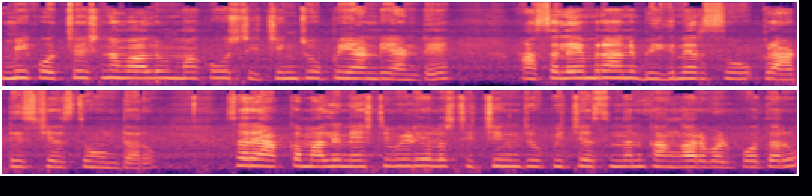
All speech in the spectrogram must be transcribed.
మీకు వచ్చేసిన వాళ్ళు మాకు స్టిచ్చింగ్ చూపియండి అంటే అసలేం రాని బిగినర్స్ ప్రాక్టీస్ చేస్తూ ఉంటారు. సరే అక్క మళ్ళీ నెక్స్ట్ వీడియోలో స్టిచ్చింగ్ చూపించేస్తుందని కంగారు పడిపోతారు.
